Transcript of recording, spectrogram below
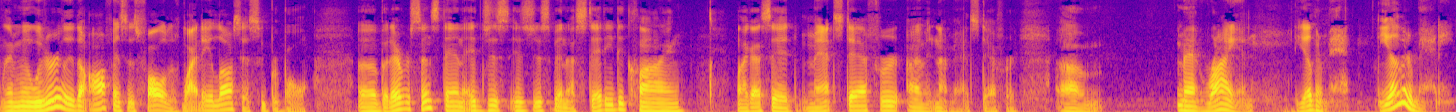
I mean, it was really the offense's fault is why they lost that Super Bowl. Uh, but ever since then, it just it's just been a steady decline. Like I said, Matt Stafford, I mean not Matt Stafford, um, Matt Ryan, the other Matt, the other Matty.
